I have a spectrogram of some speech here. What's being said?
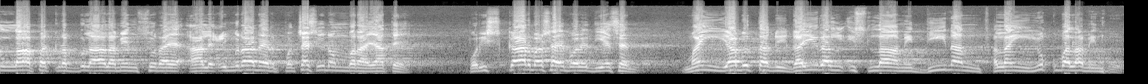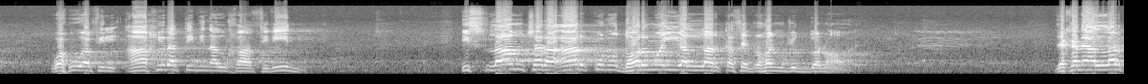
আল্লাহ ফকরাবুল আলমিন সুরায় আল ইমরানের পঁচাশি নম্বর আয়াতে পরিষ্কার ভাষায় বলে দিয়েছেন, মাই ইয়াবতাগি গাইরাল ইসলামি দিনান ফালাই ইউকবালা মিনহু ওয়াহুয়া ফিল আখিরাতি মিনাল খাসিরিন। ইসলাম ছাড়া আর কোনো ধর্মই আল্লাহর কাছে গ্রহণযোগ্য নয়। যেখানে আল্লাহর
